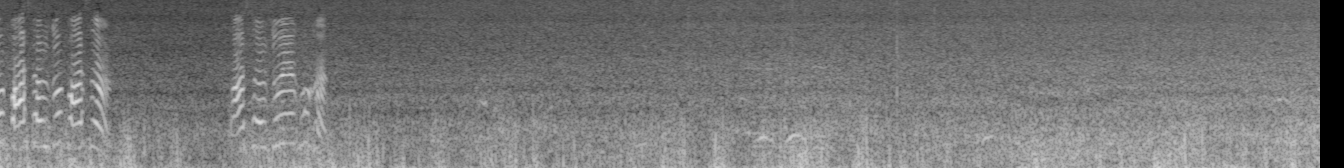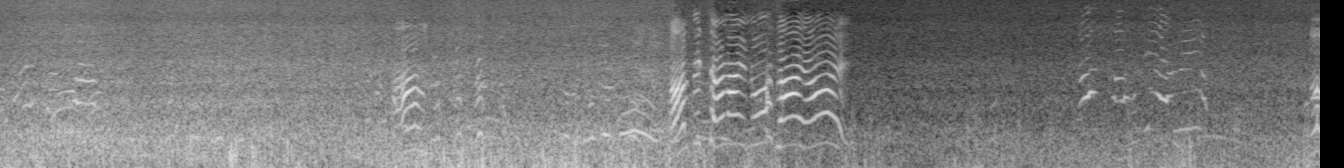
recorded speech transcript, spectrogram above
જો પાછળ જો પાછળ પાછળ જો એક વખત આમ. હાર્દિક તાણાઈ નો જાય આય તો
